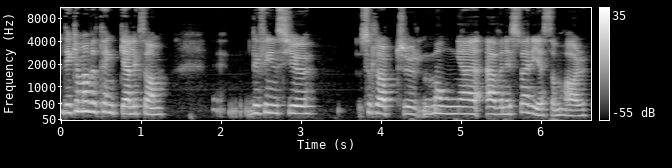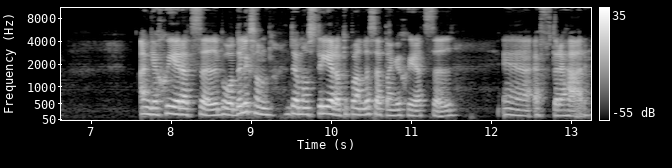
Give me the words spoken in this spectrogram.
det kan man väl tänka liksom det finns ju såklart många även i Sverige som har engagerat sig, både liksom demonstrerat och på andra sätt engagerat sig eh, efter det här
